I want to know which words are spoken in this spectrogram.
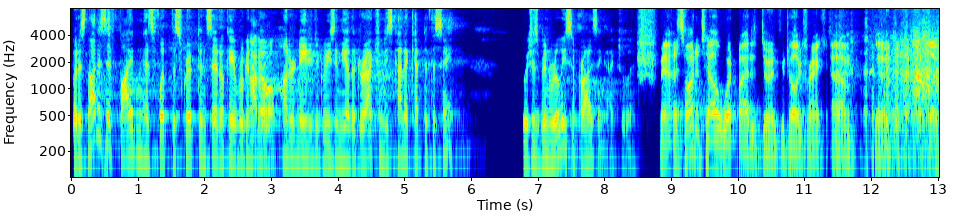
But it's not as if Biden has flipped the script and said, okay, we're going to go 180 degrees in the other direction. He's kind of kept it the same which has been really surprising, actually. Man, it's hard to tell what Biden's doing, to be totally frank. Um, you know, like,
